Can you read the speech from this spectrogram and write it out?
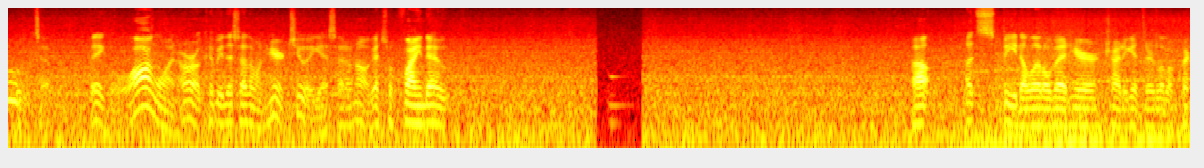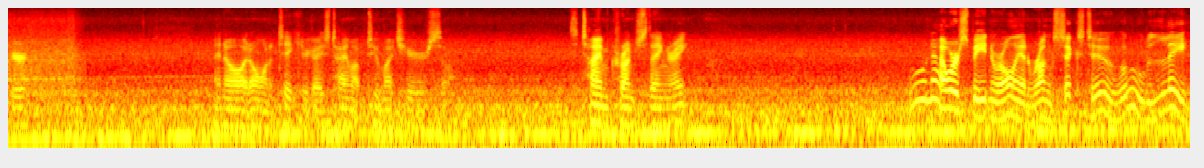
Ooh, it's a big, long one. Or it could be this other one here, too, I guess. I don't know. I guess we'll find out. Well, let's speed a little bit here. Try to get there a little quicker. I know I don't want to take your guys' time up too much here, so... It's a time crunch thing, right? Ooh, now we're speeding. We're only in rung six too. Ooh, lee.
